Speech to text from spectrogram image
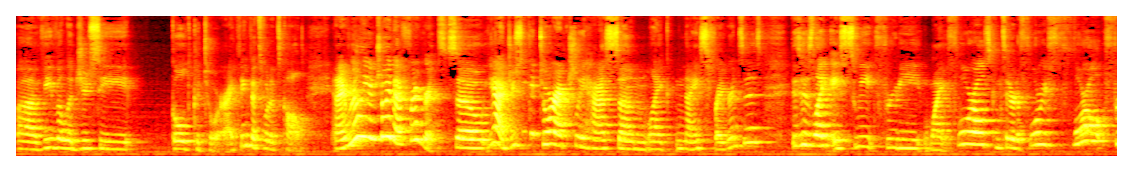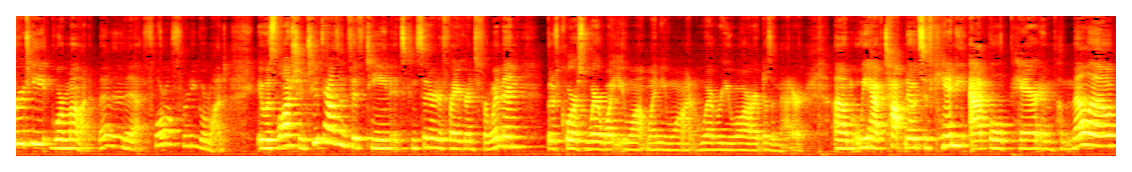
uh, Viva La Juicy Gold Couture. I think that's what it's called. And I really enjoy that fragrance. So yeah, Juicy Couture actually has some like nice fragrances. This is like a sweet, fruity white floral. It's considered a floral, floral fruity gourmand. Blah, blah, blah. Floral fruity gourmand. It was launched in 2015. It's considered a fragrance for women, but of course, wear what you want, when you want, whoever you are, it doesn't matter. Um, we have top notes of candy, apple, pear, and pomelo,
